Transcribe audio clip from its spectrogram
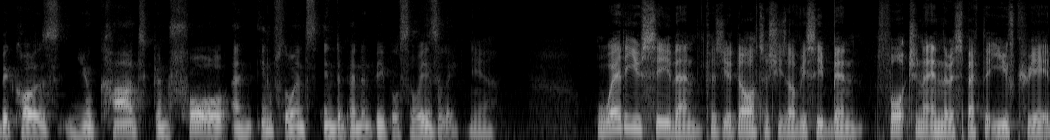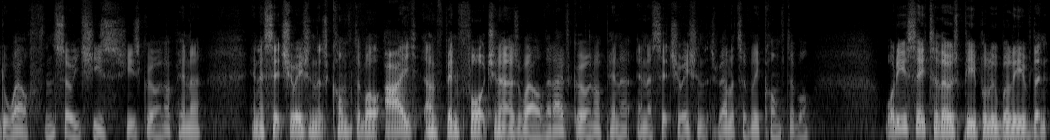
because you can't control and influence independent people so easily. Yeah. Where do you see then because your daughter she's obviously been fortunate in the respect that you've created wealth and so she's she's grown up in a in a situation that's comfortable. I have been fortunate as well that I've grown up in a in a situation that's relatively comfortable. What do you say to those people who believe that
